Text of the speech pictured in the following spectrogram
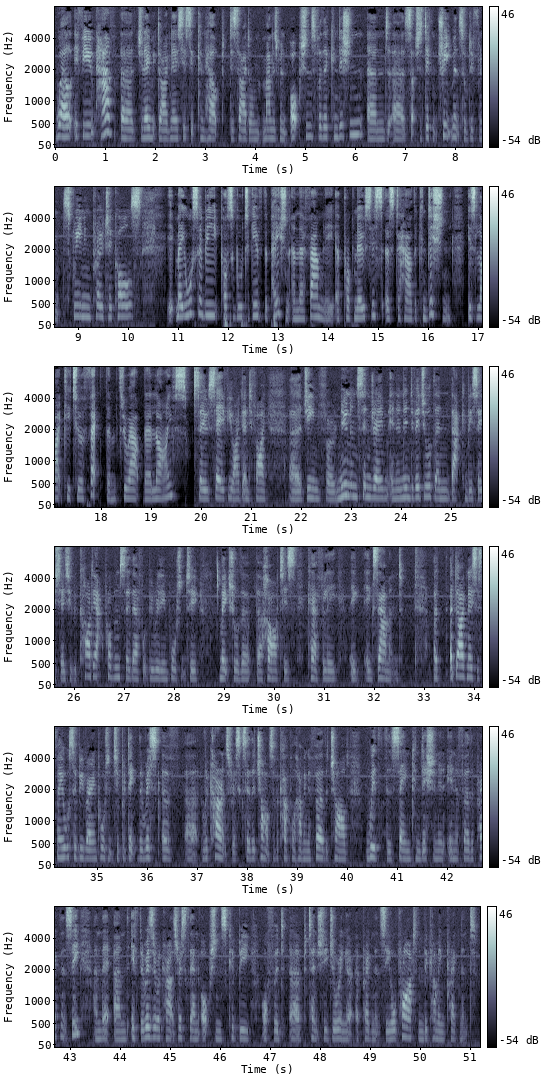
Well, if you have a genomic diagnosis, it can help decide on management options for the condition, and uh, such as different treatments or different screening protocols. It may also be possible to give the patient and their family a prognosis as to how the condition is likely to affect them throughout their lives. So, say if you identify a gene for Noonan syndrome in an individual, then that can be associated with cardiac problems, so therefore, it would be really important to make sure that the heart is carefully e- examined. A, a, diagnosis may also be very important to predict the risk of uh, recurrence risk, so the chance of a couple having a further child with the same condition in, in a further pregnancy, and that, and if there is a recurrence risk, then options could be offered uh, potentially during a, a, pregnancy or prior to them becoming pregnant.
